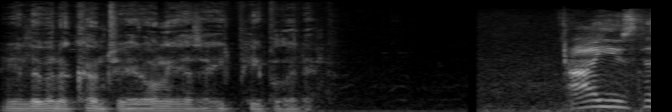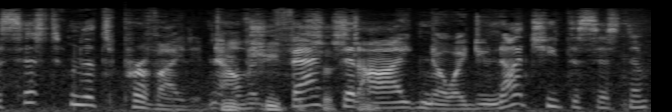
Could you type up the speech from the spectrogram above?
You live in a country that only has eight people in it. I use the system that's provided. You Now, the cheat the fact that. I no, I do not cheat the system.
